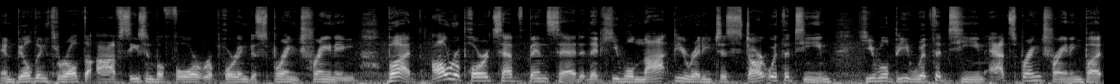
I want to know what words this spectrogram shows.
and building throughout the offseason before reporting to spring training. But all reports have been said that he will not be ready to start with the team. He will be with the team at spring training, but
